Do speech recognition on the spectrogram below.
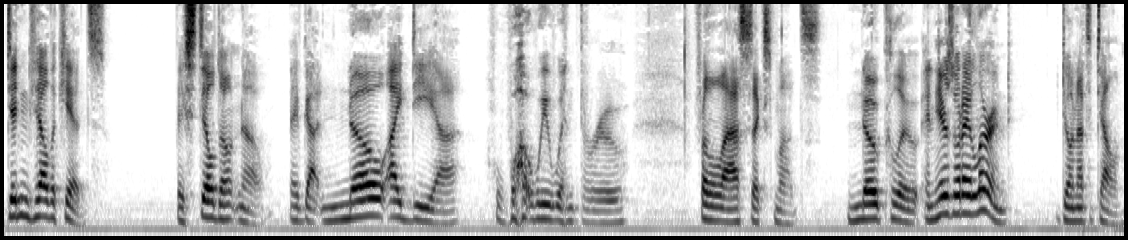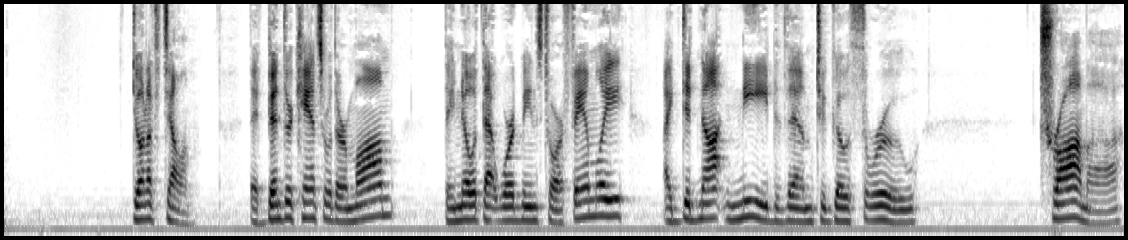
didn't tell the kids. They still don't know. They've got no idea what we went through for the last six months. No clue. And here's what I learned don't have to tell them. Don't have to tell them. They've been through cancer with their mom. They know what that word means to our family. I did not need them to go through trauma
